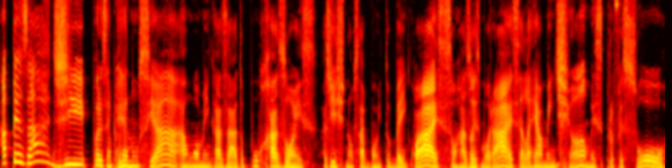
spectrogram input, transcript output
Apesar de, por exemplo, renunciar a um homem casado por razões, a gente não sabe muito bem quais, se são razões morais, se ela realmente ama esse professor,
